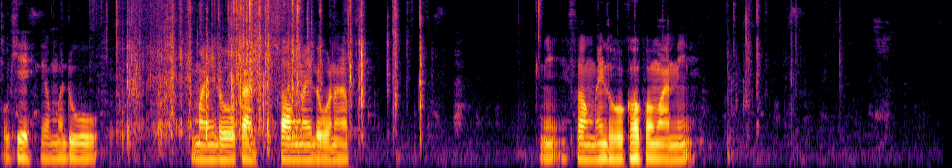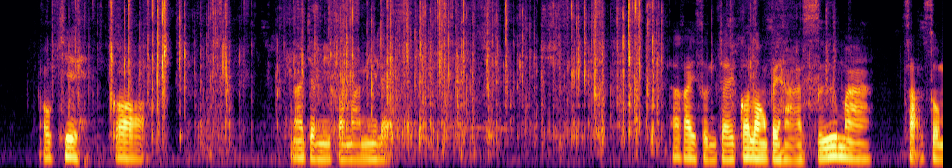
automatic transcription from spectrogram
โอเค เดี๋ยวมาดูไมโลกันซองไมโลนะครับ นี่ซองไมโลก็ประมาณนี้ โอเค ก็น่าจะมีประมาณนี้แหละาใครสนใจก็ลองไปหาซื้อมาสะสม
